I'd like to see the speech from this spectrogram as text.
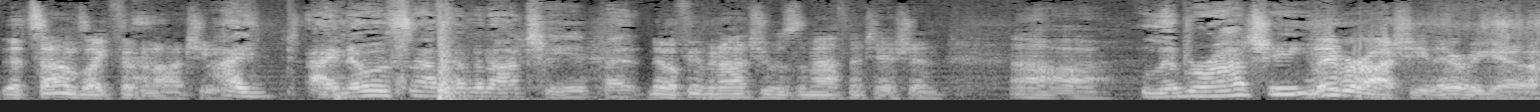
That sounds like Fibonacci. I I know it's not Fibonacci, but no, Fibonacci was the mathematician. Ah, Liberace? Liberace, there we go.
